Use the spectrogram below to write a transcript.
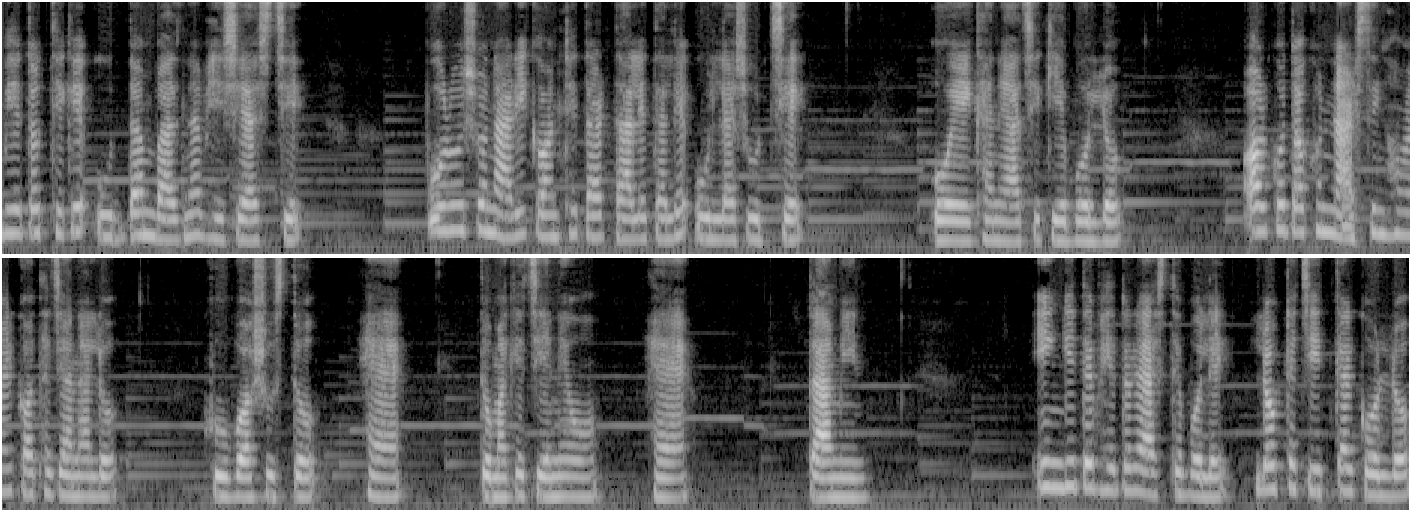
ভেতর থেকে উদ্দাম বাজনা ভেসে আসছে। পুরুষ ও নারী কণ্ঠে তার তালে তালে উল্লাস উঠছে। ও এখানে আছে? কে বলল। অর্ক তখন নার্সিং হোমের কথা জানালো। খুব অসুস্থ। হ্যাঁ তোমাকে চেনেও। হ্যাঁ কামিন। ইঙ্গিতে ভেতরে আসতে বলে লোকটা চিৎকার করল,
